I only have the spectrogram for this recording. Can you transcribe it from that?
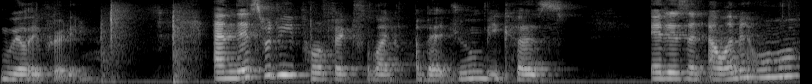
Really pretty. And this would be perfect for like a bedroom because it is an element warmer.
